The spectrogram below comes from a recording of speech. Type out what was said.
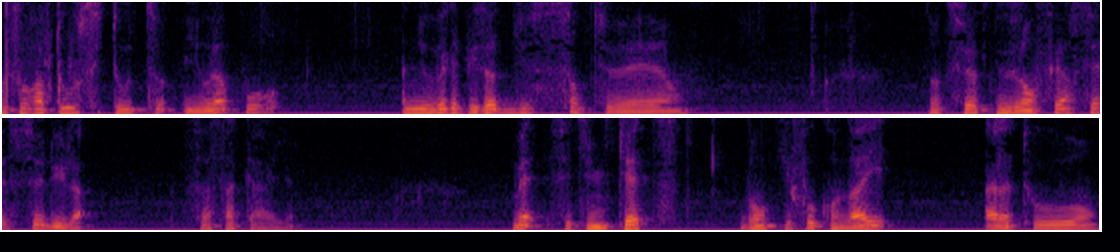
Bonjour à tous et toutes, là pour un nouvel épisode du sanctuaire. Donc celui que nous allons faire c'est celui-là, Sasakai. Mais c'est une quête, donc il faut qu'on aille à la tour.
